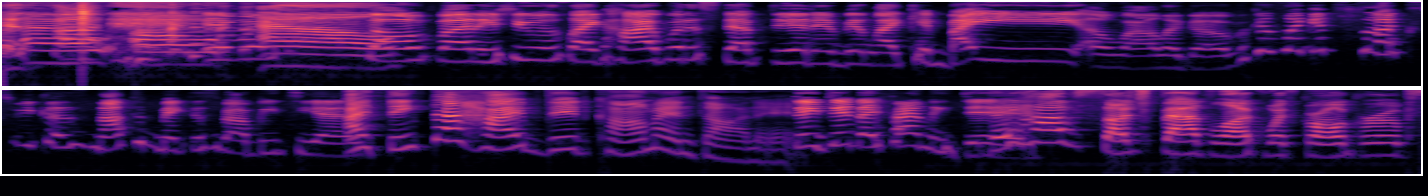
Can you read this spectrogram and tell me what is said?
just thought it was so funny. She was like, "Hybe," would have stepped in and been like, "Okay, bye," a while ago because like it sucks because not to make this about BTS. I think the Hybe did comment on it. they did. They finally did. They have such bad luck with girl groups.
